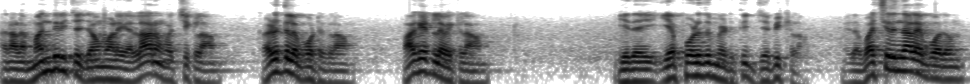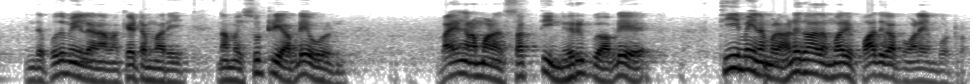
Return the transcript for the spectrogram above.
அதனால் மந்திரிச்ச ஜவமாலை எல்லாரும் வச்சுக்கலாம். கழுத்தில் போட்டுக்கலாம். பாக்கெட்டில் வைக்கலாம். இதை எப்பொழுதும் எடுத்து ஜெபிக்கலாம். இதை வச்சிருந்தாலே போதும். இந்த புதுமையில் நாம் கேட்ட மாதிரி நம்மை சுற்றி அப்படியே ஒரு பயங்கரமான சக்தி நெருப்பு அப்படியே தீமை நம்மளை அணுகாத மாதிரி பாதுகாப்பு வளையம் போட்டுரும்.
